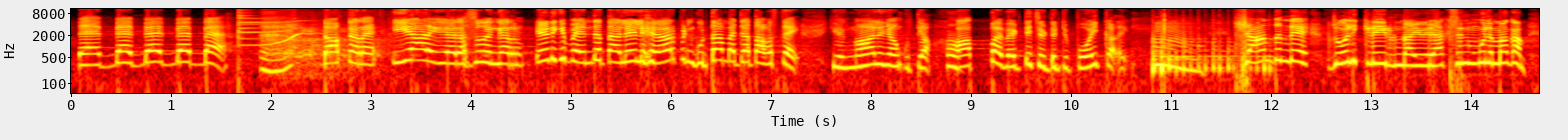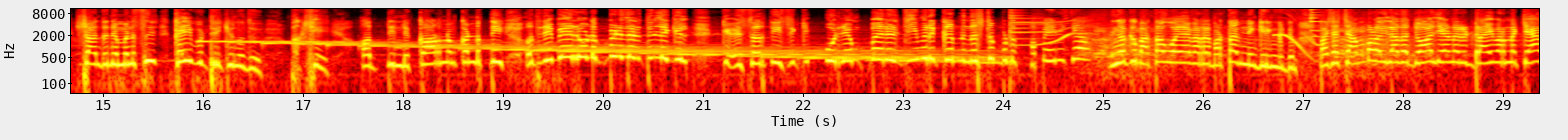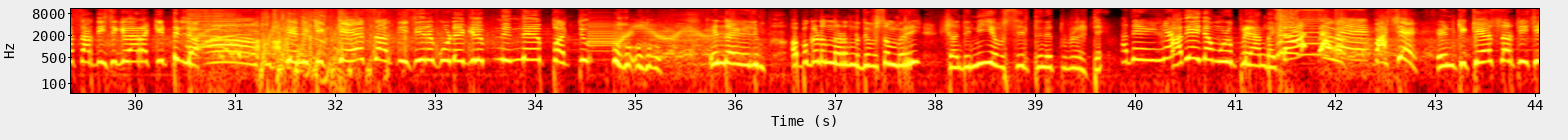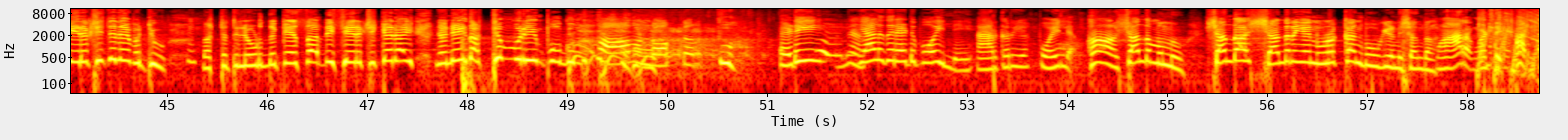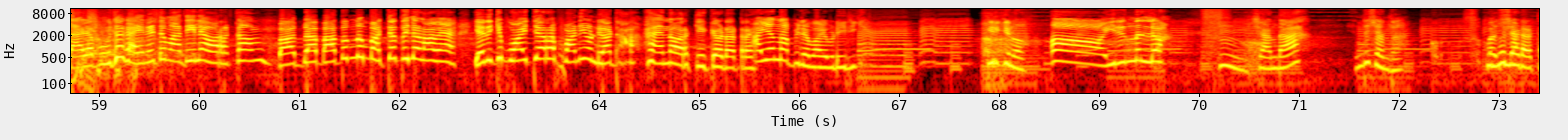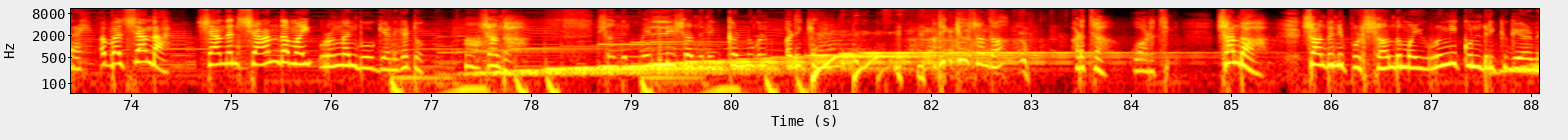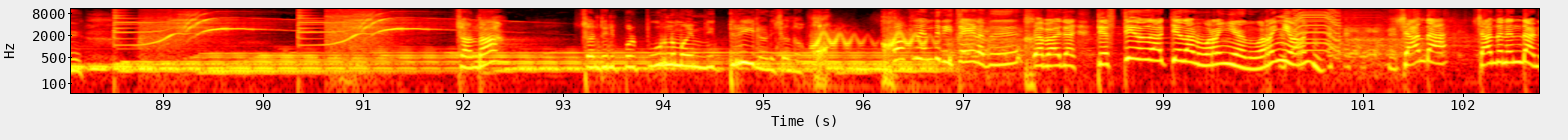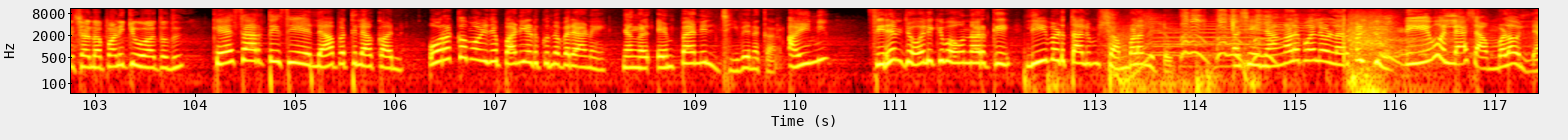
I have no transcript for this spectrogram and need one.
ഡോക്ടറെ ഇയാൾ ഈ ഒരു അസുഖം കാരണം എനിക്കിപ്പോ എന്റെ തലയിൽ ഹെയർ പിൻ കുത്താൻ പറ്റാത്ത അവസ്ഥയായി. എങ്ങാലും ഞാൻ കുത്തിയ. അപ്പ വെട്ടിച്ചിട്ടിട്ട് പോയി കളയും. ശാന്തന്റെ ജോലിക്കിടയിലുണ്ടായ ഒരു ആക്സിഡന്റ് മൂലമാകാം ശാന്തന്റെ മനസ്സ് കൈവിട്ടിരിക്കുന്നത്. പക്ഷേ അതിന്റെ കാരണം കണ്ടെത്തി അതിനെ പേരോട് പിടിതെടുത്തില്ലെങ്കിൽ കെ എസ് ആർ ടി സിക്ക് ഒരു ജീവനക്കാരനെ നഷ്ടപ്പെടും. അപ്പൊ എനിക്കാ? നിങ്ങൾക്ക് ഭർത്താവ് പോയാൽ വേറെ ഭർത്താവിനെങ്കിലും കിട്ടും. പക്ഷെ ശമ്പളം ഇല്ലാതെ ജോലി ചെയ്യണ ഒരു ഡ്രൈവറിനെ കെ എസ് ആർ ടി സിക്ക് വേറെ കിട്ടില്ല. കെ എസ് ആർ ടി സിയുടെ കൂടെയെങ്കിലും നിന്നേ പറ്റൂ. എന്തായാലും അപകടം നടന്ന ദിവസം വരെ ശാന്തിനി ഈ അവസ്ഥയിൽ തന്നെ തുടരട്ടെ. അത് കഴിഞ്ഞാൽ മുഴുപ്പിരാന്തായി പക്ഷേ എനിക്ക് കെ എസ് ആർ ടി സിയെ രക്ഷിച്ചതേ പറ്റൂ. നഷ്ടത്തിലോടുന്ന കെ എസ് ആർ ടി സിയെ രക്ഷിക്കാനായി ഞാൻ ഏത് അറ്റം വരെയും പോകും. ഡോക്ടർ എടി ഇയാൾ ഇതുവരായിട്ട് പോയില്ലേ? ആർക്കറിയാ? പോയില്ല. ആ ശാന്തം വന്നു. ശാന്ത ശാന്തനെ ഞാൻ ഉറക്കാൻ പോവുകയാണ് ശാന്ത. പൂജ കഴിഞ്ഞിട്ട് മതിയില്ലേ ഉറക്കം? ബ- എന്ന് ഉറക്കിക്കോ ഡോക്ടറെ അയ്യെന്നാ പിന്നെ വാ ഇവിടെ ഇരി ഇരിക്കണോ? ആ ഇരുന്നല്ലോ. ഉം, ശാന്ത. എന്ത് ശാന്ത? ഒന്നുമില്ല ഡോക്ടറെ അപ്പൊ ശാന്ത. ശാന്തൻ ശാന്തമായി ഉറങ്ങാൻ പോവുകയാണ് കേട്ടോ? ശാന്ത. ശാന്തൻ മെല്ലെ ശാന്തന്റെ കണ്ണുകൾ അടിക്കൂ അടിക്കൂ ശാന്ത. അടച്ച ഓ അടച്ച്. ശാന്ത ശാന്തൻ ഇപ്പോൾ ശാന്തമായി ഉറങ്ങിക്കൊണ്ടിരിക്കുകയാണ്. ശാന്ത ശാന്തൻ ഇപ്പോൾ പൂർണമായും നിദ്രയിലാണ് ചന്ദ ചെയ്യണത്? ടെസ്റ്റ് ചെയ്തതാക്കിയതാണ്. ഉറങ്ങിയാണ്. ഉറങ്ങി ഉറങ്ങി. ശാന്ത ശാന്തൻ എന്താണ് ശാന്ത പണിക്ക് പോകാത്തത്? കെ എസ് ആർ ടി സിയെ ലാഭത്തിലാക്കാൻ ഉറക്കമൊഴിഞ്ഞ് പണിയെടുക്കുന്നവരാണ് ഞങ്ങൾ എംപാനിൽ ജീവനക്കാർ. അയിനി? സ്ഥിരം ജോലിക്ക് പോകുന്നവർക്ക് ലീവ് എടുത്താലും ശമ്പളം കിട്ടും. പക്ഷേ ഞങ്ങളെ പോലെയുള്ളവർക്ക് ലീവും ഇല്ല ശമ്പളവും ഇല്ല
